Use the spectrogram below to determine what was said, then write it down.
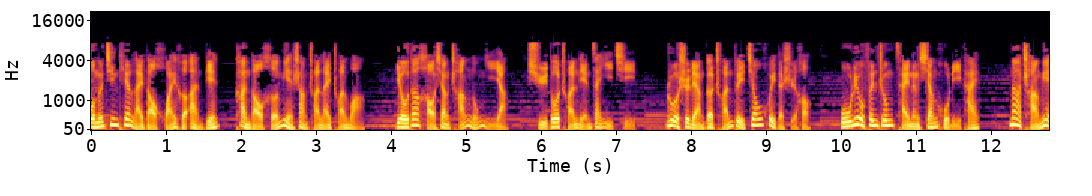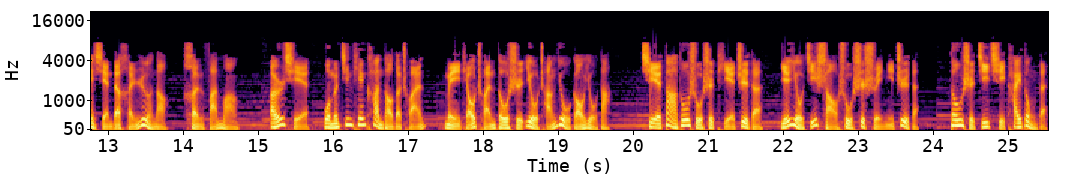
我们今天来到淮河岸边，看到河面上传来船往，有的好像长龙一样，许多船连在一起。若是两个船队交汇的时候，五六分钟才能相互离开，那场面显得很热闹、很繁忙。而且我们今天看到的船，每条船都是又长又高又大，且大多数是铁制的，也有极少数是水泥制的，都是机器开动的。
